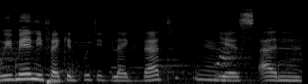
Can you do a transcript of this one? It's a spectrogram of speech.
women, if I can put it like that. Yeah. Yes, and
